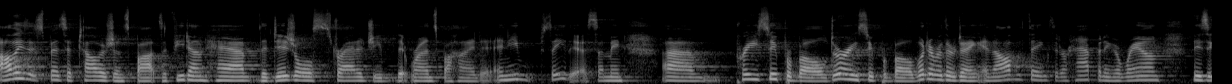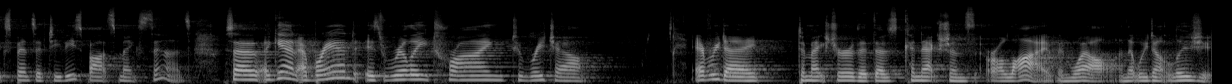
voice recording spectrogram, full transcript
all these expensive television spots if you don't have the digital strategy that runs behind it. And you see this. I mean, um, pre Super Bowl, during Super Bowl, whatever they're doing, and all the things that are happening around these expensive TV spots makes sense. So, again, a brand is really trying to reach out every day to make sure that those connections are alive and well and that we don't lose you.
